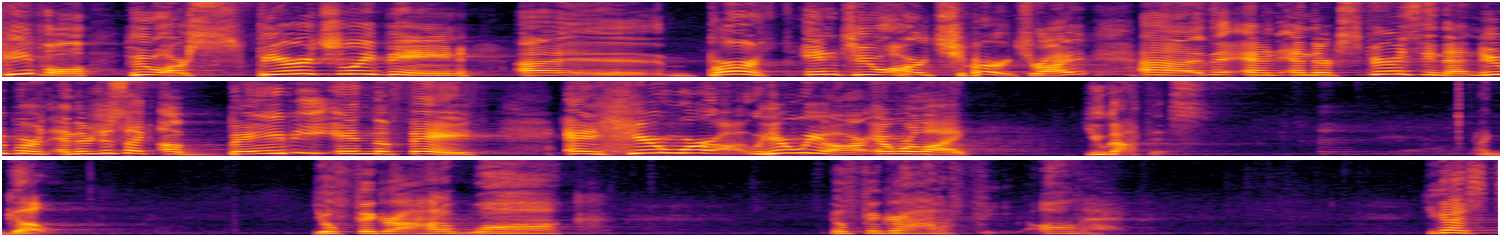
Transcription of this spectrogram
people who are spiritually being uh, birthed into our church, right? Uh, and, and they're experiencing that new birth, and they're just like a baby in the faith. And here we're here we are, and we're like, you got this. Like, go. You'll figure out how to walk. You'll figure out how to feed, all that. You guys,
